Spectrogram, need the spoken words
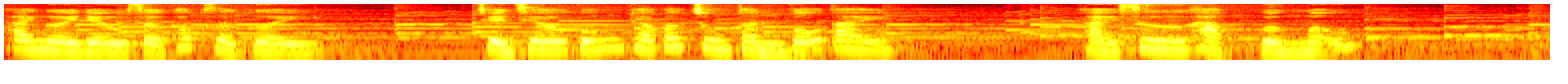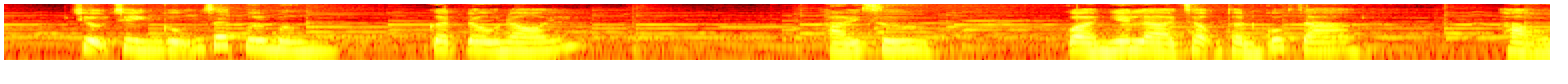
Hai người đều dở khóc dở cười Triển chiêu cũng theo các trung thần vỗ tay Thái sư học vương mẫu Triệu trình cũng rất vui mừng Gật đầu nói Thái sư, Quả nhiên là trọng thần quốc gia. Hảo,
